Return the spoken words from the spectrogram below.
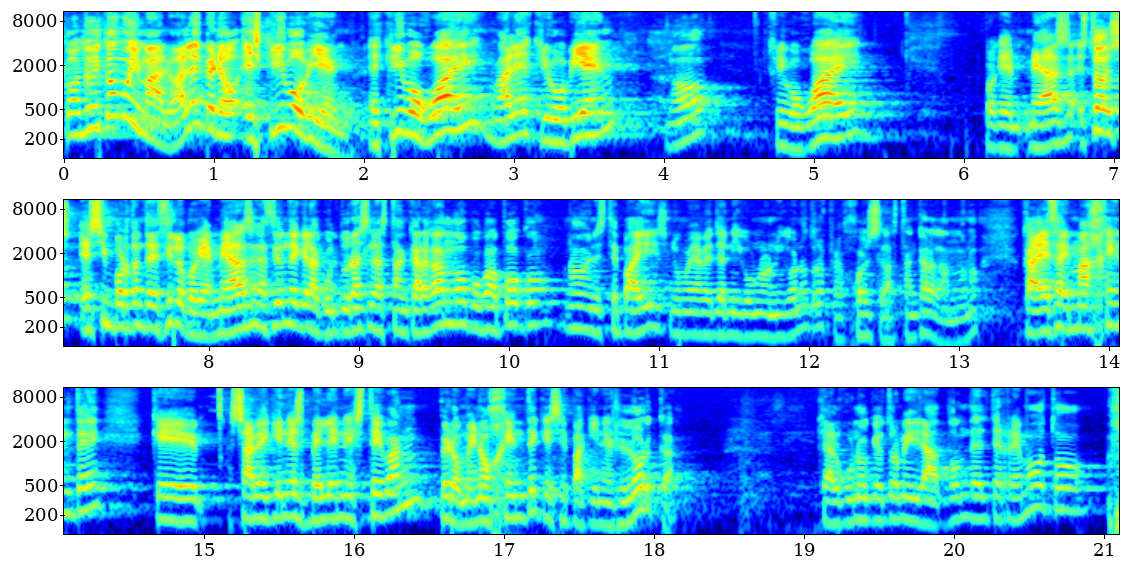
Conduzco muy mal, ¿vale? Pero escribo bien. Escribo guay, ¿vale? Escribo bien, ¿no? Escribo guay. Porque me da, esto es, es importante decirlo, porque me da la sensación de que la cultura se la están cargando poco a poco, ¿no? En este país, no me voy a meter ni con uno ni con otros, pero joder, se la están cargando, ¿no? Cada vez hay más gente que sabe quién es Belén Esteban, pero menos gente que sepa quién es Lorca. Que alguno que otro me dirá, ¿dónde el terremoto?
